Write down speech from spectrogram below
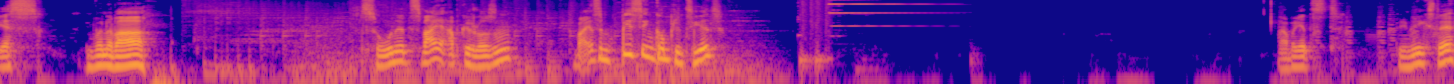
Yes. Wunderbar. Zone 2 abgeschlossen. War jetzt ein bisschen kompliziert. Aber jetzt die nächste.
